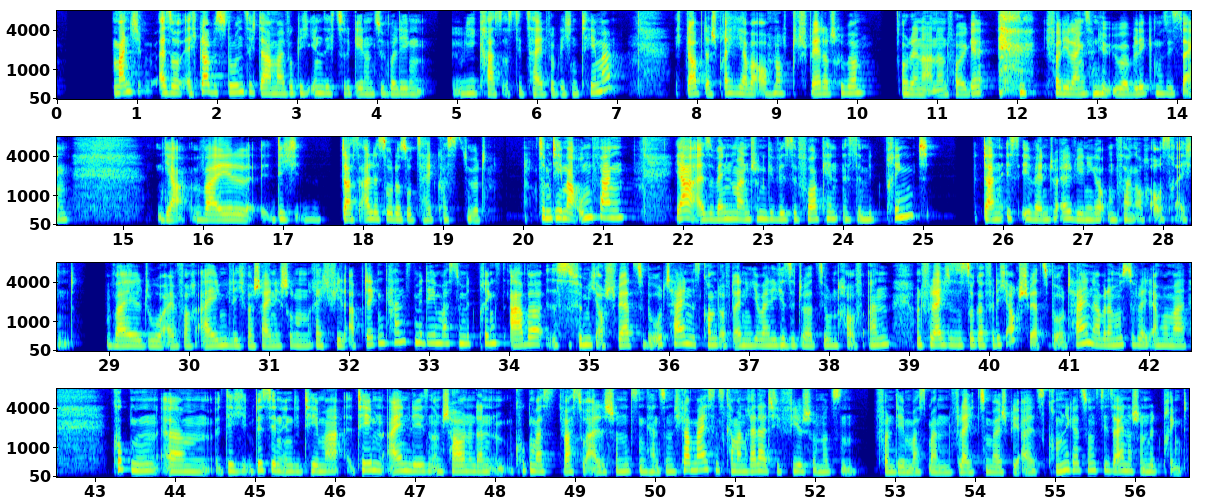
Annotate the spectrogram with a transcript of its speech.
manch, also ich glaube, es lohnt sich da mal wirklich in sich zu gehen und zu überlegen, wie krass ist die Zeit wirklich ein Thema. Ich glaube, da spreche ich aber auch noch später drüber oder in einer anderen Folge. ich verliere langsam den Überblick, muss ich sagen. Ja, weil dich das alles so oder so Zeit kosten wird. Zum Thema Umfang. Ja, also wenn man schon gewisse Vorkenntnisse mitbringt, dann ist eventuell weniger Umfang auch ausreichend, weil du einfach eigentlich wahrscheinlich schon recht viel abdecken kannst mit dem, was du mitbringst. Aber es ist für mich auch schwer zu beurteilen. Es kommt auf deine jeweilige Situation drauf an. Und vielleicht ist es sogar für dich auch schwer zu beurteilen, aber dann musst du vielleicht einfach mal gucken, ähm, dich ein bisschen in die Thema, Themen einlesen und schauen und dann gucken, was, was du alles schon nutzen kannst. Und ich glaube, meistens kann man relativ viel schon nutzen von dem, was man vielleicht zum Beispiel als Kommunikationsdesigner schon mitbringt.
